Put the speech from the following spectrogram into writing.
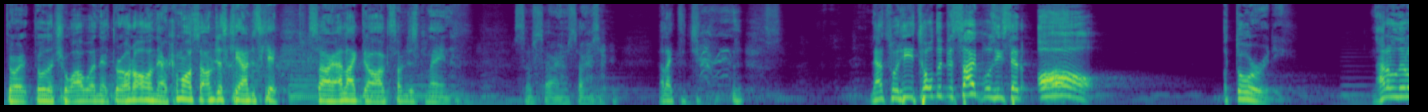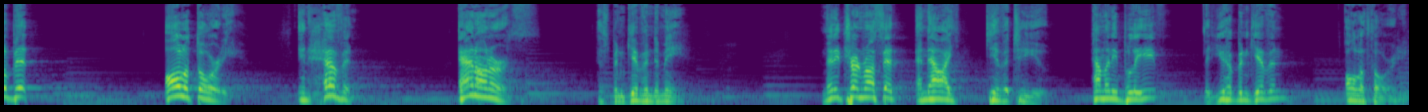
Throw, throw the chihuahua in there. Throw it all in there. Come on, so I'm just kidding. I'm just kidding. Sorry, I like dogs. So I'm just playing. So sorry. I'm sorry. I'm sorry. I like to. That's what he told the disciples. He said, all authority. Not a little bit. All authority in heaven and on earth has been given to me. And then he turned around and said, and now I give it to you. How many believe that you have been given all authority?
